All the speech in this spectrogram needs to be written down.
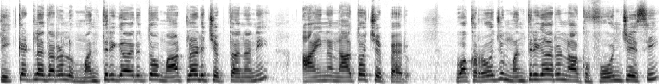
టిక్కెట్ల ధరలు మంత్రి గారితో మాట్లాడి చెప్తానని ఆయన నాతో చెప్పారు. ఒకరోజు మంత్రి గారు నాకు ఫోన్ చేసి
